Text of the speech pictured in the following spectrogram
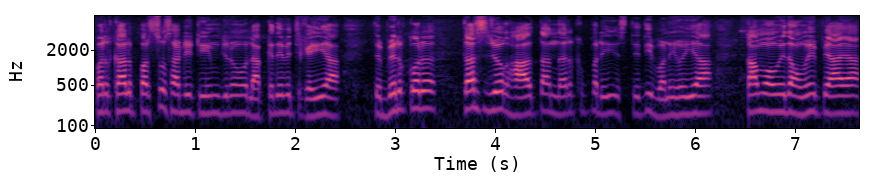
ਪਰ ਕੱਲ ਪਰਸੋਂ ਸਾਡੀ ਟੀਮ ਜਦੋਂ ਇਲਾਕੇ ਦੇ ਵਿੱਚ ਗਈ ਆ, ਤੇ ਬਿਲਕੁਲ ਤਰਸਯੋਗ ਹਾਲਤ ਆ, ਨਰਕ ਭਰੀ ਸਥਿਤੀ ਬਣੀ ਹੋਈ ਆ। ਕੰਮ ਉਵੇਂ ਦਾ ਉਵੇਂ ਪਿਆ ਆ।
